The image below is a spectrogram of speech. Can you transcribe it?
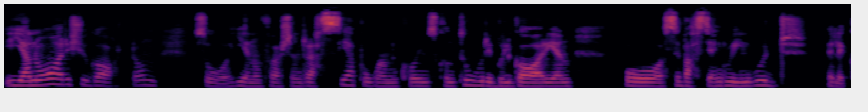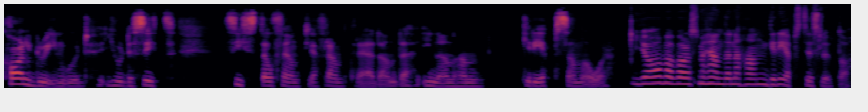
I januari 2018 så genomförs en razzia på OneCoins kontor i Bulgarien och Sebastian Greenwood, eller Carl Greenwood, gjorde sitt sista offentliga framträdande innan han greps samma år. Ja, vad var det som hände när han greps till slut då?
